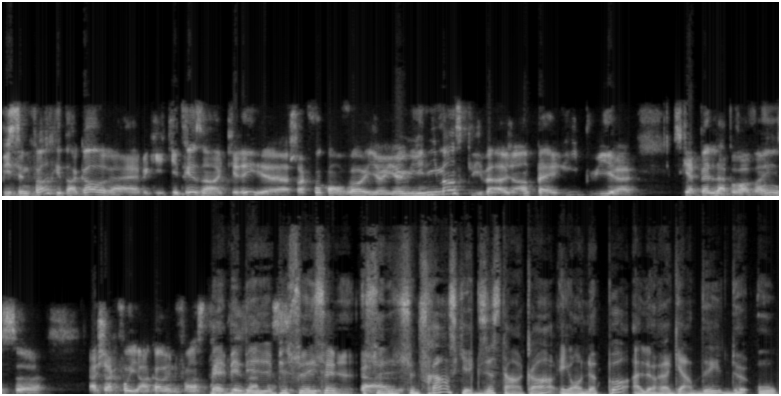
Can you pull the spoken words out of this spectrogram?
puis c'est une France qui est encore euh, qui, est très ancrée. Euh, à chaque fois qu'on va, il y, a, il y, a, un immense clivage entre Paris puis euh, ce qu'on appelle la province. à chaque fois, il y a encore une France très, très C'est une, France qui existe encore et on n'a pas à le regarder de haut.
